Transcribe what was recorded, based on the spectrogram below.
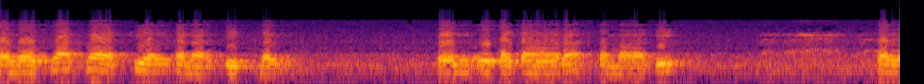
สงบวัดแรกเพียงขณะจิตหนึ่ง เป็นอุปจารสมาธิสง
